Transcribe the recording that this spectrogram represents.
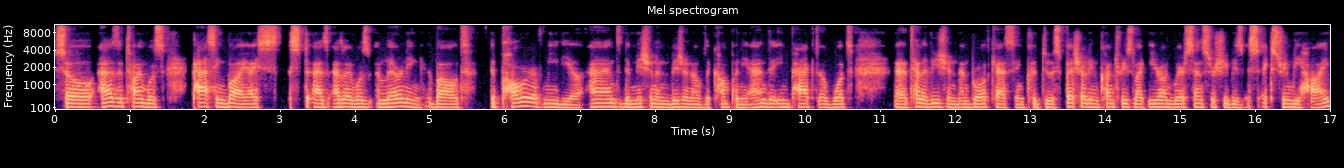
So as the time was passing by, I st- as as I was learning about the power of media and the mission and vision of the company and the impact of what uh, television and broadcasting could do, especially in countries like Iran, where censorship is, is, extremely high.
